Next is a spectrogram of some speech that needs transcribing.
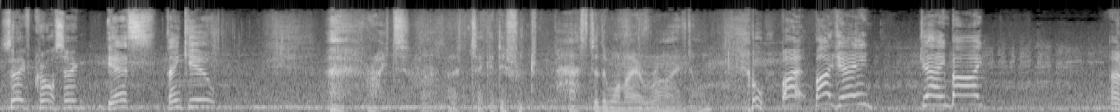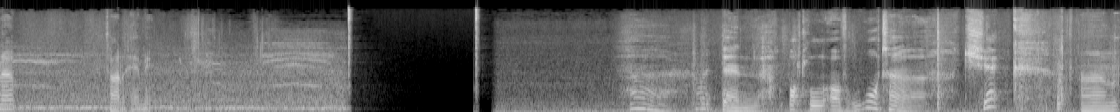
safe crossing. Yes, thank you. right, I'm going to take a different path to the one I arrived on. Oh, bye, bye, Jane. Jane, bye. Oh no, can't hear me. right then, bottle of water. Check. Um,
